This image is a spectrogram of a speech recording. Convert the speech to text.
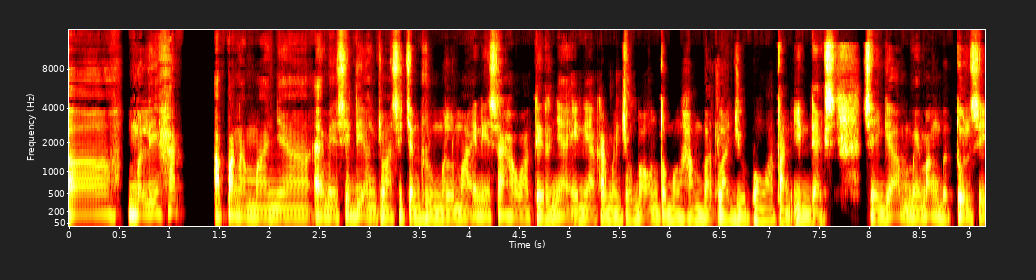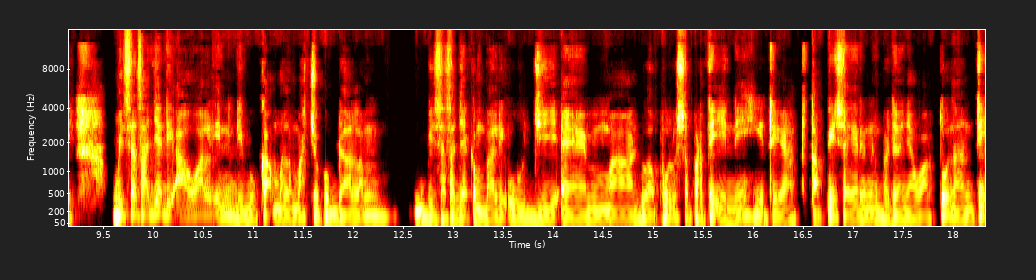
uh, melihat apa namanya MACD yang masih cenderung melemah ini saya khawatirnya ini akan mencoba untuk menghambat laju penguatan indeks sehingga memang betul sih bisa saja di awal ini dibuka melemah cukup dalam bisa saja kembali uji EMA 20 seperti ini gitu ya tetapi seiring dengan berjalannya waktu nanti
